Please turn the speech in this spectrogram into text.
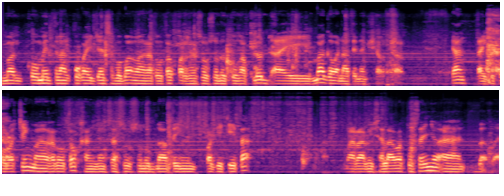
mag-comment lang po kayo dyan sa baba mga katutok para sa susunod kong upload ay magawa natin ng shoutout. Yan, thank you for watching mga katutok hanggang sa susunod nating pagkikita. Maraming salamat po sa inyo and bye-bye.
